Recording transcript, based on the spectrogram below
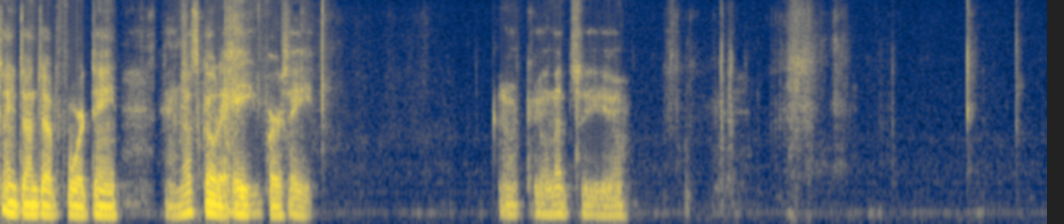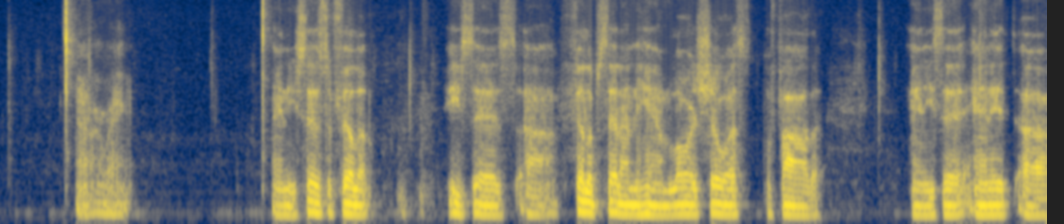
St. John chapter 14, and let's go to 8, verse 8. Okay, let's see here. All right. And he says to Philip, he says, uh, Philip said unto him, Lord, show us the Father. And he said, and it uh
